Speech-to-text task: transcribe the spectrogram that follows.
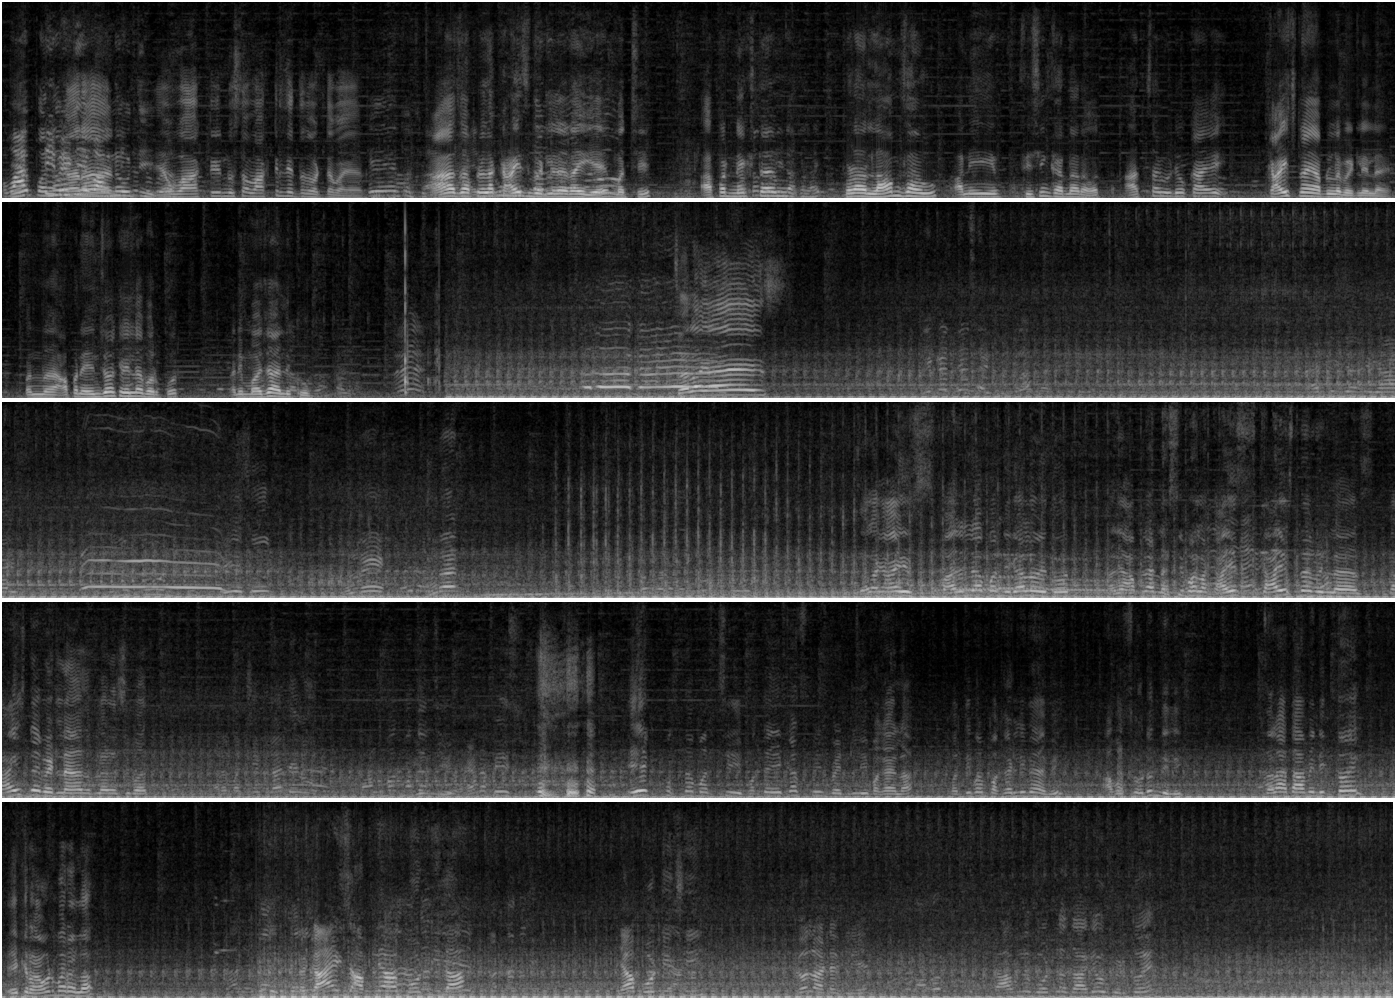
कारण वाकटी नुसतं वाकटीच येतात वाटतं बाहेर. हे आज आपल्याला काहीच भेटलेलं नाहीये मच्छी. आपण नेक्स्ट टाइम थोडा लांब जाऊ आणि फिशिंग करणार आहोत. आजचा व्हिडिओ काय काहीच नाही आपल्याला भेटलेला आहे. पण आपण एन्जॉय केलेला आहे भरपूर आणि मजा आली खूप. चला गाईस चला गाईस फायनली आपण निघालो इथून आणि आपल्या नशिबाला काहीच काहीच नाही भेटलं काहीच नाही भेटलं आज आपल्या नशिबात. एक फक्त मच्छी फक्त एकच पीस भेटली बघायला. पण ती पण पकडली नाही आम्ही. आपण सोडून दिली. चला आता आम्ही निघतोय. एक राऊंड मारायला. गाईज आपल्या बोटीला या बोटीची गल अटकली आहे. तर आपल्या बोटला जागेवर फिरतोय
